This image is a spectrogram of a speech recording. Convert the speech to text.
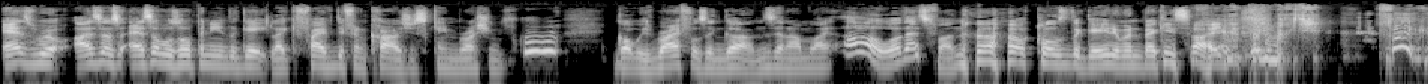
as we as I was, as I was opening the gate. Like five different cars just came rushing, got with rifles and guns, and I'm like, oh well, that's fun. I'll close the gate and went back inside. Yeah, pretty much. like,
